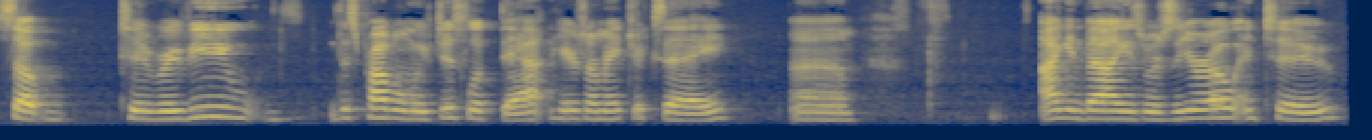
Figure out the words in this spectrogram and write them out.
So to review this problem we've just looked at, here's our matrix A. Um, eigenvalues were 0 and 2.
